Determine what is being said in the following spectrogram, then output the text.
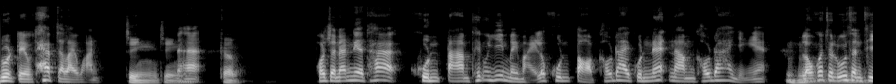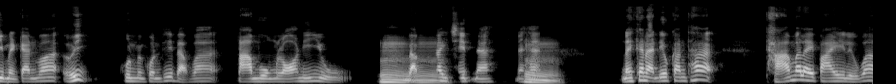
รวดเร็วแทบจะรายวัน จริงจริงนะฮะครับเพราะฉะนั้นเนี่ยถ้าคุณตามเทคโนโลยีใหม่ๆ แล้วคุณตอบเขาได้คุณแนะนำเขาได้อย่างเงี้ยอือฮึเราก็จะรู้ทันทีเหมือนกันว่า เอ้ย คุณเป็นคนที่แบบว่าตามวงล้อนี้อยู่อืมแบบใกล้ชิดนะนะฮะอืมในขณะเดียวกันถ้าถามอะไรไปหรือว่า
